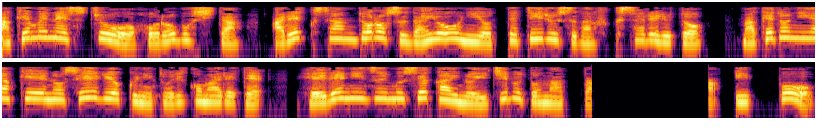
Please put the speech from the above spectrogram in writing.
アケメネス朝を滅ぼしたアレクサンドロス大王によってティルスが服されると、マケドニア系の勢力に取り込まれて、ヘレニズム世界の一部となった。一方、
